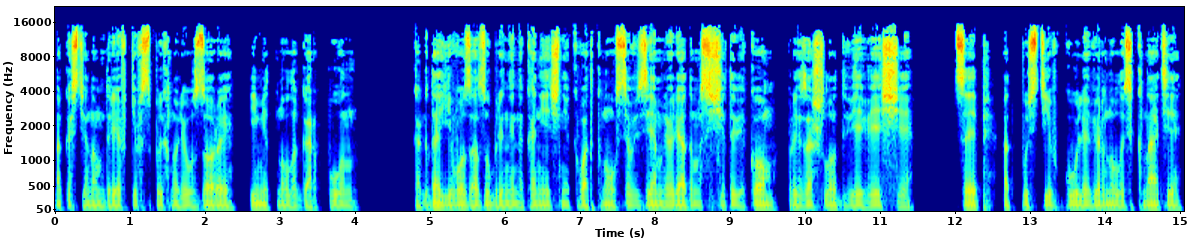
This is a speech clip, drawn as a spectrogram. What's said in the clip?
на костяном древке вспыхнули узоры и метнула гарпун. Когда его зазубренный наконечник воткнулся в землю рядом с щитовиком, произошло две вещи. Цепь, отпустив Гуля, вернулась к Нате,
